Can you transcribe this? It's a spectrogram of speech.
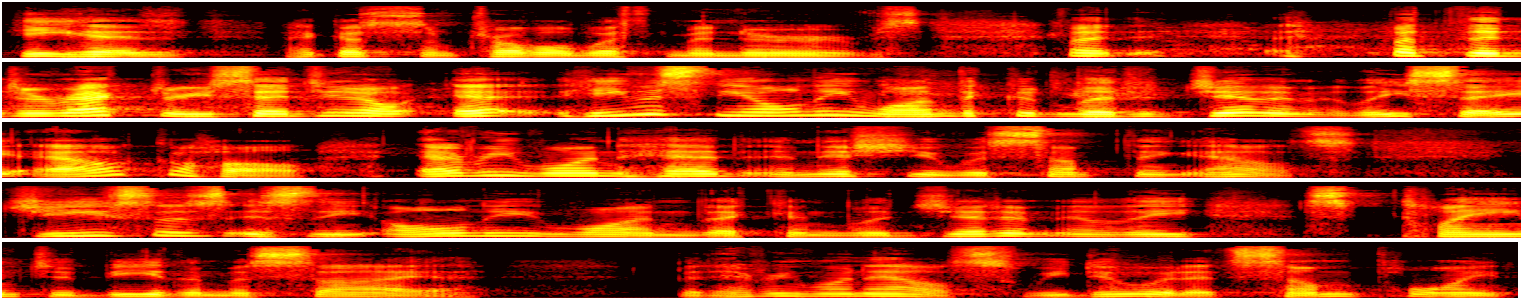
he has I got some trouble with my nerves. But but the director he said, you know, eh, he was the only one that could legitimately say alcohol. Everyone had an issue with something else. Jesus is the only one that can legitimately claim to be the Messiah. But everyone else, we do it at some point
